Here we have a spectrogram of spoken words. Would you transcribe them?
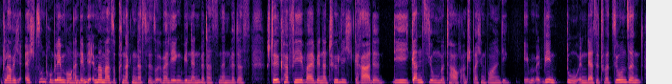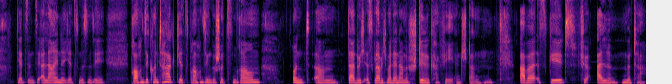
glaube ich, echt so ein Problem, wo, mhm. an dem wir immer mal so knacken, dass wir so überlegen, wie nennen wir das? Nennen wir das Stillkaffee, weil wir natürlich gerade die ganz jungen Mütter auch ansprechen wollen, die eben wie du in der Situation sind, jetzt sind sie alleine, jetzt müssen sie, brauchen sie Kontakt, jetzt brauchen sie einen geschützten Raum. Und ähm, dadurch ist, glaube ich, mal der Name Stillcafé entstanden. Aber es gilt für alle Mütter.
